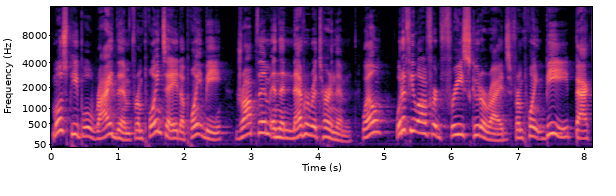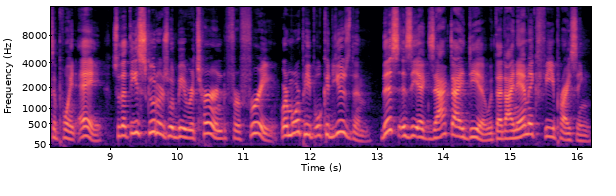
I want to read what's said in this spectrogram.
Most people ride them from point A to point B, drop them, and then never return them. Well, what if you offered free scooter rides from point B back to point A, so that these scooters would be returned for free, where more people could use them? This is the exact idea with the dynamic fee pricing.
